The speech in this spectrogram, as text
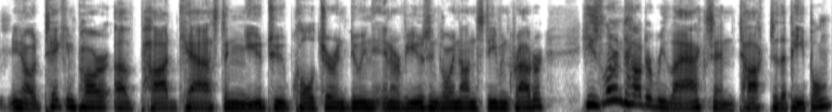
you know, taking part of podcast and YouTube culture and doing interviews and going on Steven Crowder, he's learned how to relax and talk to the people.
